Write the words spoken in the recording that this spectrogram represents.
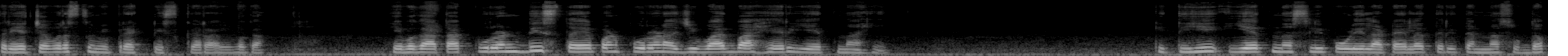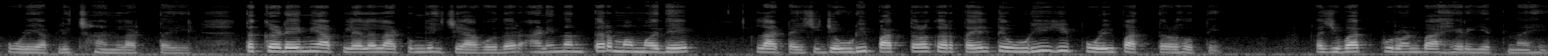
तर याच्यावरच तुम्ही प्रॅक्टिस कराल बघा. हे बघा आता पुरण दिसतंय पण पुरण अजिबात बाहेर येत नाही. कितीही येत नसली पोळी लाटायला तरी त्यांनासुद्धा पोळी आपली छान लाटता येईल. तर कडेने आपल्याला लाटून घ्यायची अगोदर आणि नंतर मग मध्ये लाटायची. जेवढी पातळ करता येईल तेवढी ही पोळी पातळ होते. अजिबात पुरण बाहेर येत नाही.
